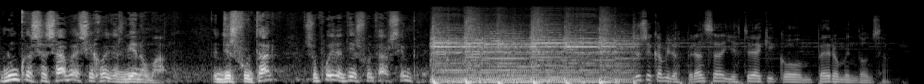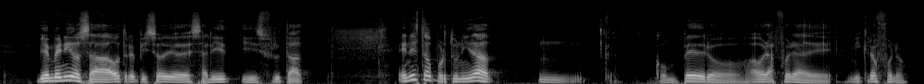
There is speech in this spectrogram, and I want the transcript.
Nunca se sabe si juegas bien o mal. Disfrutar, se puede disfrutar siempre. Yo soy Camilo Esperanza y estoy aquí con Pedro Mendonza. Bienvenidos a otro episodio de Salid y Disfrutad. En esta oportunidad, mm, con Pedro ahora fuera de micrófono,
